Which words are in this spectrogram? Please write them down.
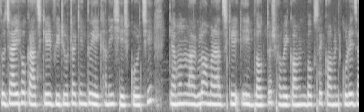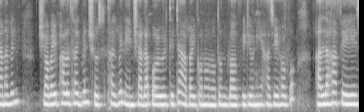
তো যাই হোক, আজকের ভিডিওটা কিন্তু এখানেই শেষ করছি। কেমন লাগল আমার আজকের এই ব্লগটা সবাই কমেন্ট বক্সে কমেন্ট করে জানাবেন। সবাই ভালো থাকবেন, সুস্থ থাকবেন। ইনশাআল্লাহ পরবর্তীতে আবার কোনো নতুন ব্লগ ভিডিও নিয়ে হাজির হব। আল্লাহ হাফেজ।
